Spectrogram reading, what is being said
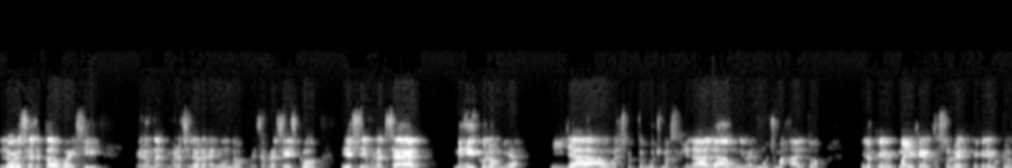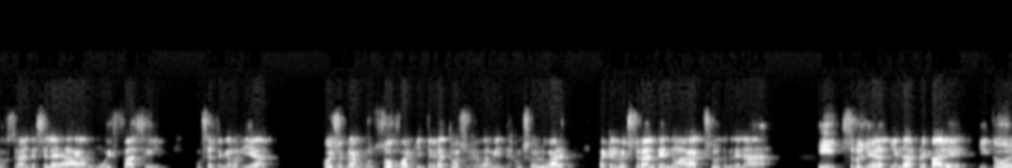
logro ser aceptado a YC, que es una de las mejores celebradoras del mundo, en San Francisco, y decidimos lanzar México y Colombia, y ya a un aspecto mucho más regional, a un nivel mucho más alto. Y lo que mayor queremos resolver es que queremos que los restaurantes se les haga muy fácil usar tecnología. Por eso creamos un software que integra todas sus herramientas en un solo lugar, para que el restaurante no haga absolutamente nada y solo llegue a la tienda, prepare y todo,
